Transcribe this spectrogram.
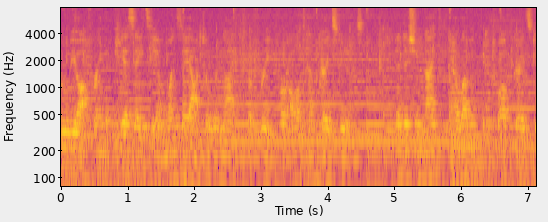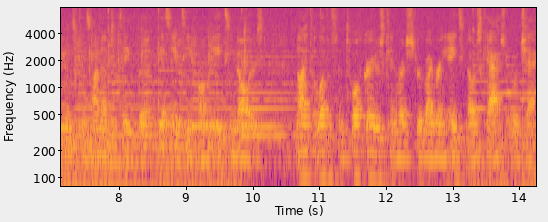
We will be offering the PSAT on Wednesday, October 9th for free for all 10th grade students. In addition, 9th and 11th and 12th grade students can sign up to take the PSAT for only $18. 9th, 11th, and 12th graders can register by bringing $18 cash or a check.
